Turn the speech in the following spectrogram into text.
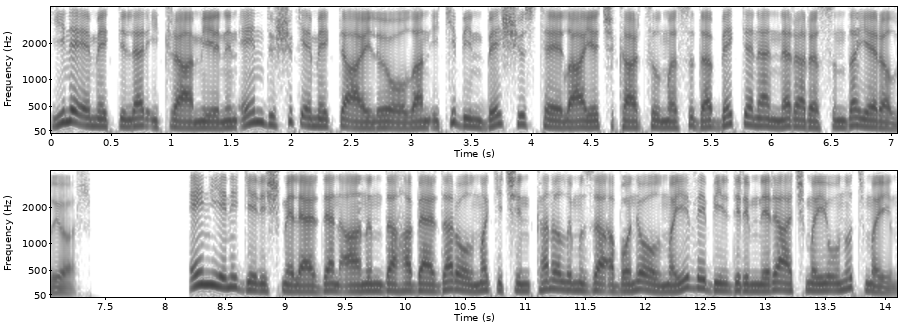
Yine emekliler ikramiyenin en düşük emekli aylığı olan 2500 TL'ye çıkartılması da beklenenler arasında yer alıyor. En yeni gelişmelerden anında haberdar olmak için kanalımıza abone olmayı ve bildirimleri açmayı unutmayın.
